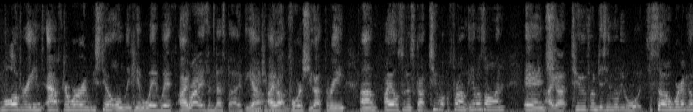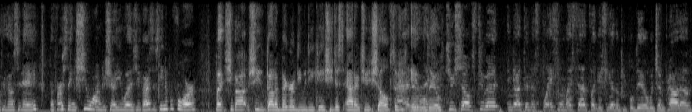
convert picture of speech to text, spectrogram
Walgreens. Afterward, we still only came away with I. Fry's and Best Buy. Yeah, I got four. She got three. Um, I also just got two from Amazon, and I got two from Disney Movie Rewards. So we're gonna go through those today. The first thing she wanted to show you was you guys have seen it before, but she got she got a bigger DVD case. She just added two shelves, so she's able to. two shelves to it and got to display some of my sets like I see other people do, which I'm proud of.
